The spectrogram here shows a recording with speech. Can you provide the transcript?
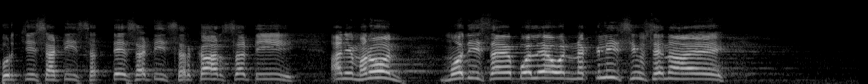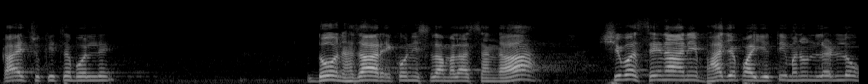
खुर्चीसाठी सत्तेसाठी सरकारसाठी. आणि म्हणून मोदी साहेब बोलले व नकली शिवसेना आहे. काय चुकीचं बोलले? दोन हजार एकोणीसला मला सांगा शिवसेना आणि भाजपा युती म्हणून लढलो.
